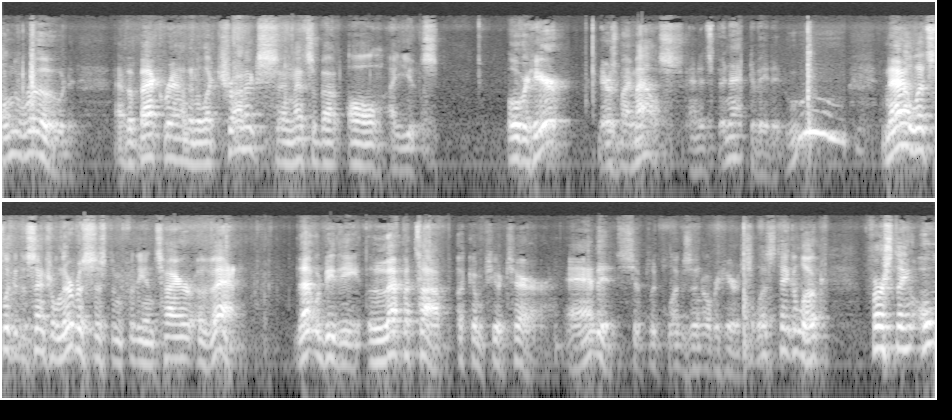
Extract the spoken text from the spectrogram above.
on the road. I have a background in electronics, and that's about all I use. Over here, there's my mouse, and it's been activated. Ooh. Now let's look at the central nervous system for the entire event. That would be the laptop a computer, and it simply plugs in over here. So let's take a look. First thing, oh,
